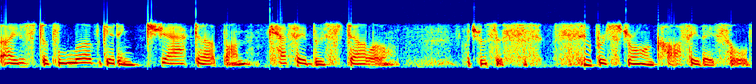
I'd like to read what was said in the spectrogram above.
I just, loved getting jacked up on Cafe Bustelo, which was this super strong coffee they sold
